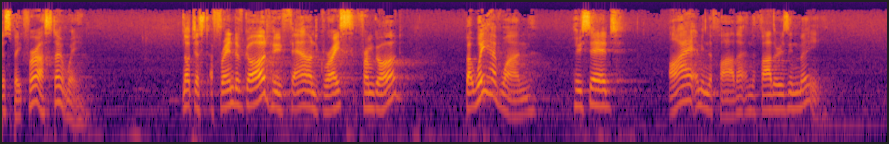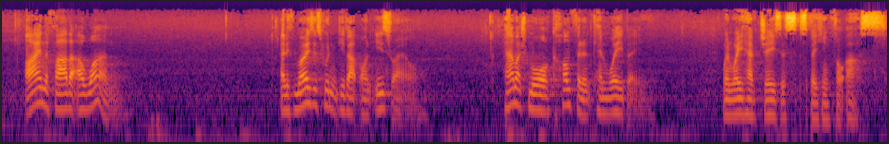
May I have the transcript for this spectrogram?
to speak for us, don't we? Not just a friend of God who found grace from God, but we have one who said, I am in the Father and the Father is in me. I and the Father are one. And if Moses wouldn't give up on Israel, how much more confident can we be when we have Jesus speaking for us?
